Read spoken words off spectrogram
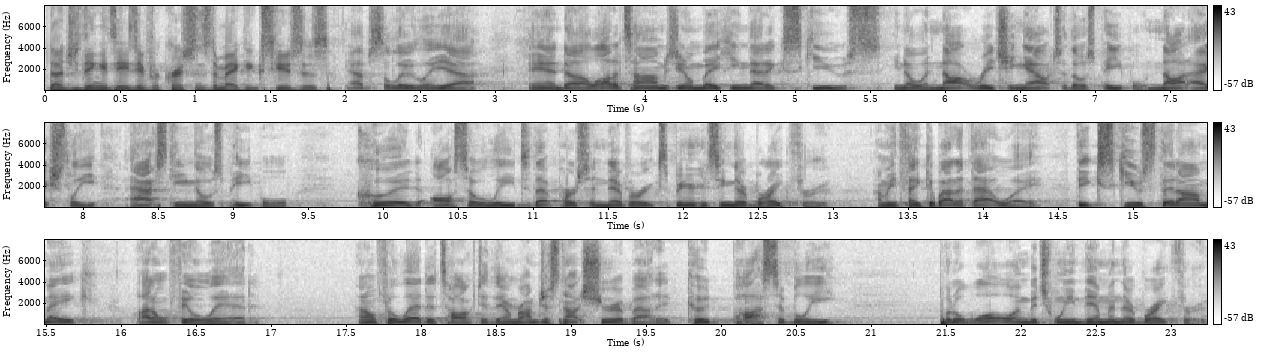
Don't you think it's easy for Christians to make excuses? Absolutely, yeah. And uh, a lot of times, you know, making that excuse, you know, and not reaching out to those people, not actually asking those people, could also lead to that person never experiencing their breakthrough. I mean, think about it that way. The excuse that I make, I don't feel led. I don't feel led to talk to them, or I'm just not sure about it, could possibly put a wall in between them and their breakthrough.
